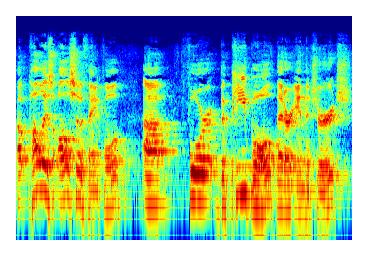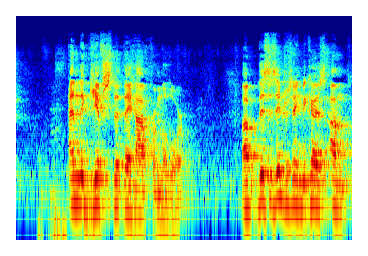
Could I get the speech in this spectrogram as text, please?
Uh, Paul is also thankful uh, for the people that are in the church and the gifts that they have from the Lord. Uh, this is interesting because um,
